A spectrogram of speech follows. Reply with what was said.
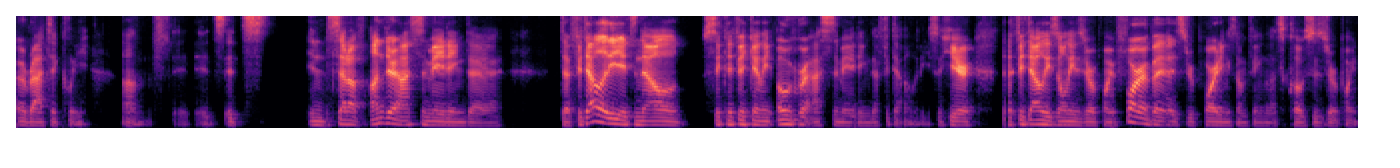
erratically. Um, it's it's instead of underestimating the the fidelity, it's now significantly overestimating the fidelity. So here, the fidelity is only 0.4, but it's reporting something that's close to 0.8.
